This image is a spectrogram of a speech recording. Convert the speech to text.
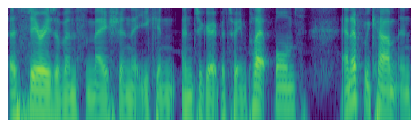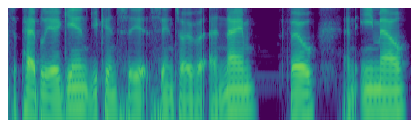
a, series of information that you can integrate between platforms. And if we come into Pabbly again, you can see it sent over a name, Phil, an email,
